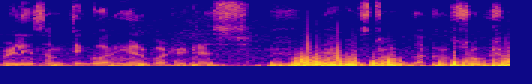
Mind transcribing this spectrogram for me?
Building something over here, but it has they have stopped the construction.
